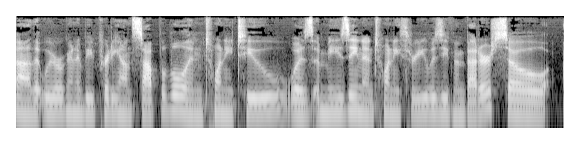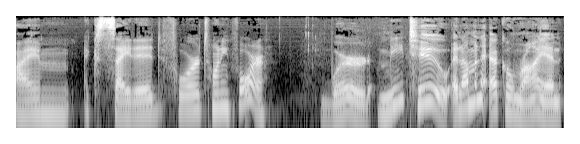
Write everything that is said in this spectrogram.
uh, that we were going to be pretty unstoppable. And 22 was amazing, and 23 was even better. So I'm excited for 24. Word. Me too. And I'm going to echo Ryan.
